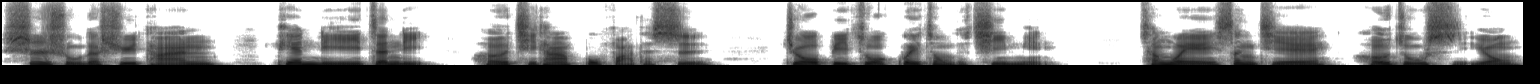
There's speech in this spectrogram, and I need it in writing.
世俗的虚谈、偏离真理。和其他不法的事，就必做贵重的器皿，成为圣洁，合主使用，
